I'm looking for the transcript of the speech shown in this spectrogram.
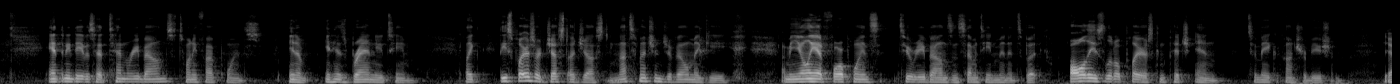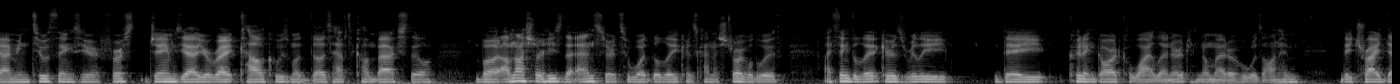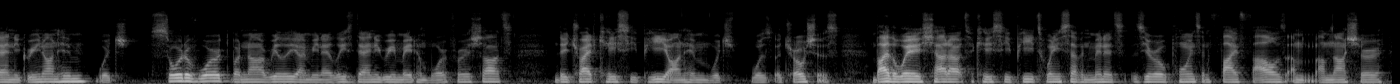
Anthony Davis had 10 rebounds, 25 points in, a, in his brand new team. Like, these players are just adjusting, not to mention JaVale McGee. I mean, he only had four points, two rebounds in 17 minutes, but all these little players can pitch in to make a contribution. Yeah, I mean, two things here. First, James, yeah, you're right. Kyle Kuzma does have to come back still, but I'm not sure he's the answer to what the Lakers kind of struggled with. I think the Lakers really they couldn't guard Kawhi Leonard no matter who was on him. They tried Danny Green on him, which sort of worked, but not really. I mean, at least Danny Green made him work for his shots. They tried KCP on him, which was atrocious. By the way, shout out to KCP, 27 minutes, zero points, and five fouls. I'm, I'm not sure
